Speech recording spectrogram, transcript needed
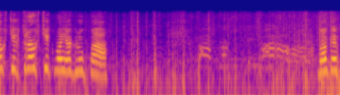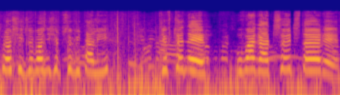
Truchcik, truchcik, moja grupa. Mogę prosić, żeby oni się przywitali? Dziewczyny, uwaga, trzy, cztery.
